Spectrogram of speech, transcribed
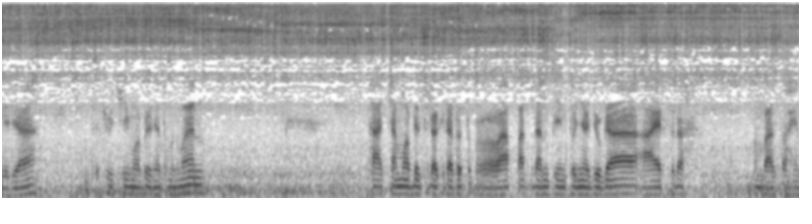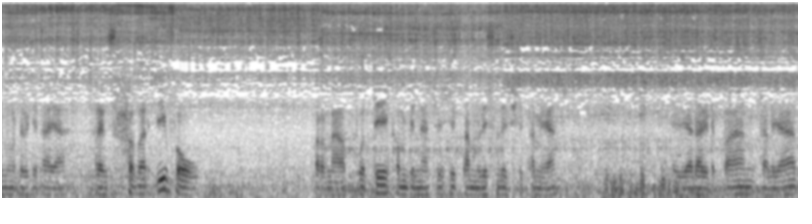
ini dia. Kita cuci mobilnya teman-teman. Kaca mobil sudah kita tutup rapat dan pintunya juga air sudah membasahin mobil kita ya. Range Rover Evo. Warna putih kombinasi hitam list-list hitam ya. Ya dari depan kita lihat.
